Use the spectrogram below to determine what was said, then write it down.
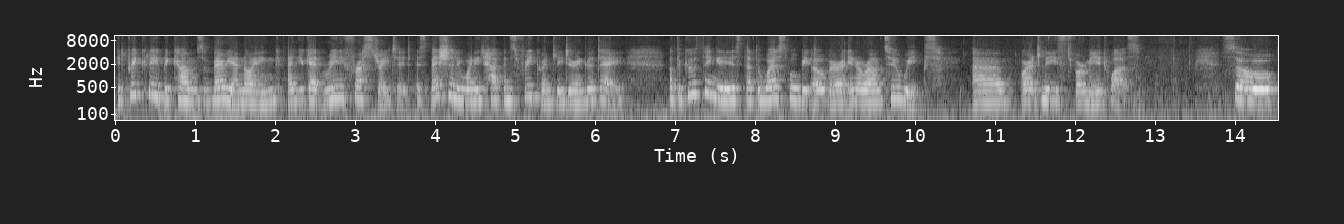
It quickly becomes very annoying and you get really frustrated, especially when it happens frequently during the day. But the good thing is that the worst will be over in around two weeks um, or at least for me it was. So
